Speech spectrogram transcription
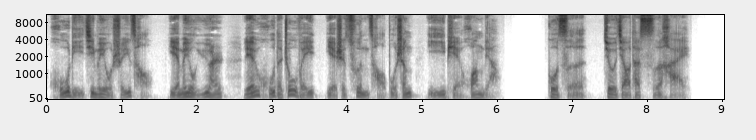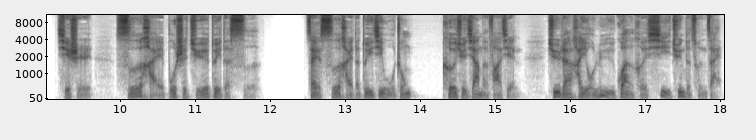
湖里既没有水草，也没有鱼儿，连湖的周围也是寸草不生，一片荒凉，故此。就叫它死海。其实，死海不是绝对的死。在死海的堆积物中，科学家们发现，居然还有绿冠和细菌的存在。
